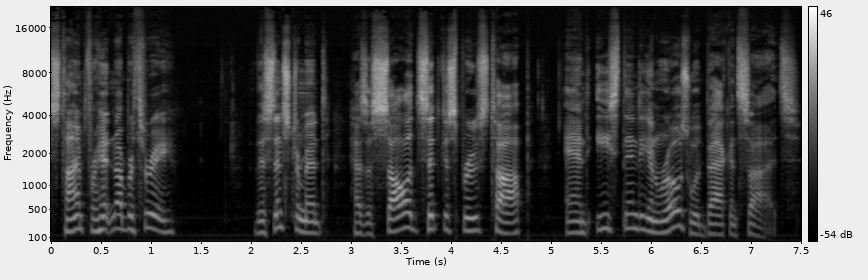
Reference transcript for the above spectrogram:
It's time for hint number three. This instrument has a solid Sitka spruce top and East Indian rosewood back and sides.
